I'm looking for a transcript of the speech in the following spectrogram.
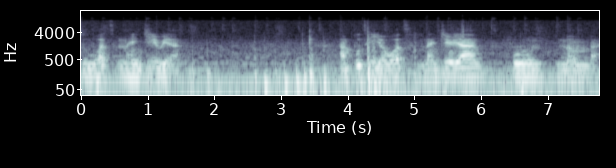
to what? Nigeria and put in your what? Nigerian phone number.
